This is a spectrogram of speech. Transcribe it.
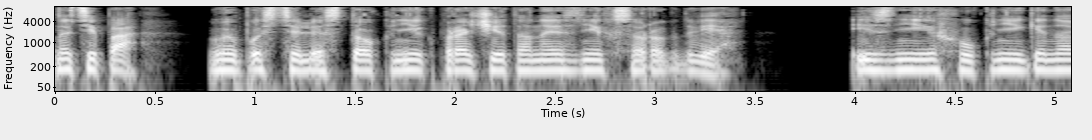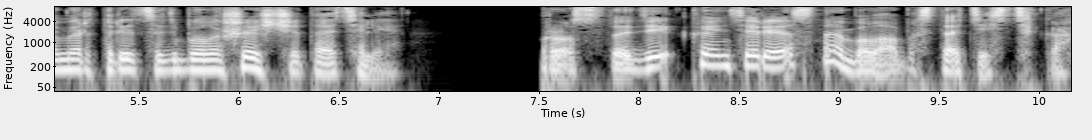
Ну, типа, выпустили сто книг, прочитано из них сорок две. Из них у книги номер тридцать было шесть читателей. Просто дико интересная была бы статистика.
